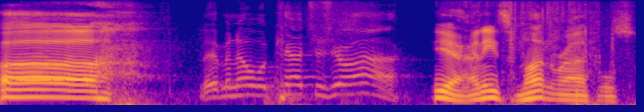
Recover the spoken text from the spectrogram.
Uh, Let me know what catches your eye. yeah, I need some hunting rifles.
